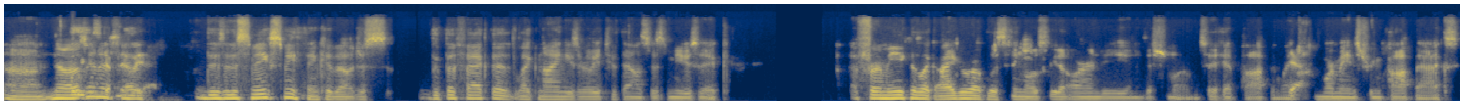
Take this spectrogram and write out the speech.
Um, no, I was gonna say like, this. This makes me think about just the, the fact that like '90s, early 2000s music for me, because like I grew up listening mostly to R and B in addition to hip hop and like Yeah. more mainstream pop acts.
